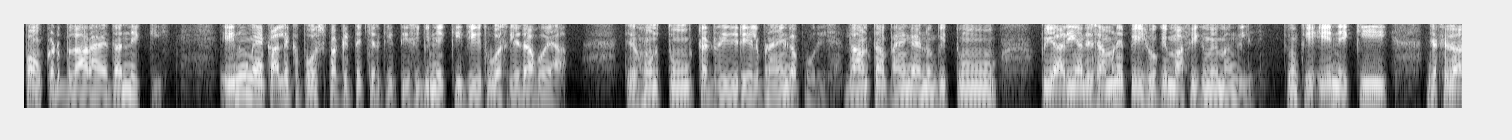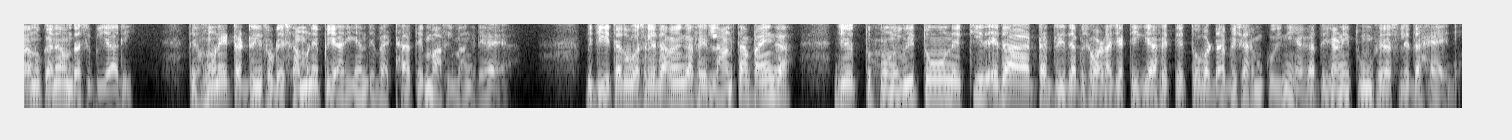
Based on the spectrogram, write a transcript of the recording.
ਭੌਂਕੜ ਬੁਲਾਰਾ ਇਹਦਾ ਨੇਕੀ। ਇਹਨੂੰ ਮੈਂ ਕੱਲ ਇੱਕ ਪੋਸਟ ਪਾ ਕੇ ਟੀਚਰ ਕੀਤੀ ਸੀ ਵੀ ਨੇਕੀ, ਜੇ ਤੂੰ ਅਸਲੇ ਦਾ ਹੋਇਆ, ਤੇ ਹੁਣ ਤੂੰ ਢੱਡਰੀ ਦੀ ਰੇਲ ਬਣਾਏਗਾ ਪੂਰੀ। ਲਾਣ ਤਾਂ ਪਾਏਗਾ ਇਹਨੂੰ ਵੀ ਤੂੰ ਪੁਜਾਰੀਆਂ ਦੇ ਸਾਹਮਣੇ ਪੇਸ਼ ਹੋ ਕੇ ਮਾਫੀ ਕਿਵੇਂ ਮੰਗ ਲਈ? ਕਿਉਂਕਿ ਇਹ ਨੇਕੀ ਜਥੇਦਾਰਾਂ ਨੂੰ ਕਹਿਣਾ ਹੁੰਦਾ ਸੀ ਪੁਜਾਰੀ। ਤੇ ਹੁਣ ਇਹ ਢੱਡਰੀ ਤੁਹਾਡੇ ਸਾਹਮਣੇ ਪੁਜਾਰੀਆਂ ਦੇ ਬੈਠਾ ਤੇ ਮਾਫੀ ਮੰਗ ਰਿਹਾ ਆ। ਵੀ ਜੇ ਤਾਂ ਤੂੰ ਅਸਲੇ ਦਾ ਹੋਏਗਾ, ਫਿਰ ਲਾਣ ਤਾਂ ਪਾਏਗਾ। ਜੇ ਹੁਣ ਵੀ ਤੂੰ ਨੇਕੀ ਇਹਦਾ ਢੱਡਰੀ ਦਾ ਪਿਛਵਾੜਾ ਚੱਟੀ ਗਿਆ, ਫਿਰ ਤੇਰੇ ਤੋਂ ਵੱਡਾ ਬੇਸ਼ਰਮ ਕੋਈ ਨਹੀਂ ਹੈਗਾ ਤੇ ਜਾਣੀ ਤੂੰ ਫਿਰ ਅਸਲੇ ਦਾ ਹੈ ਨਹੀਂ।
